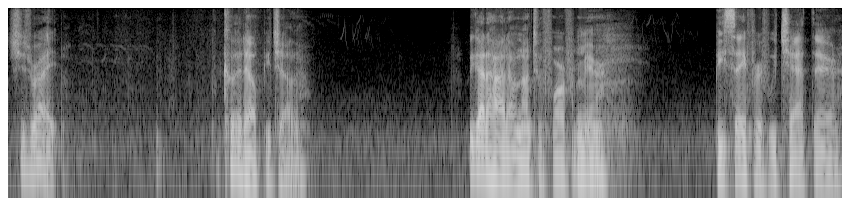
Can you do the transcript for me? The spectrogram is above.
She's right. We could help each other. We got a hideout not too far from here. Be safer if we chat there.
